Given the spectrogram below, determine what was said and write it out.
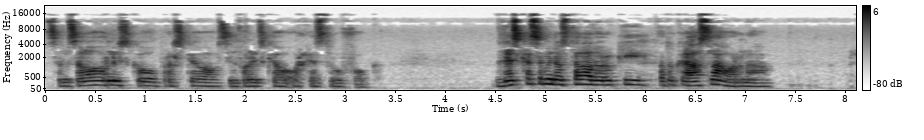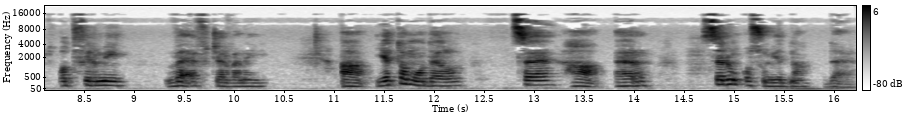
Jsem celohorniskou Pražského symfonického orchestru FOK. Dneska se mi dostala do ruky tato krásná horna od firmy VF Červený. A je to model CHR 781D.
